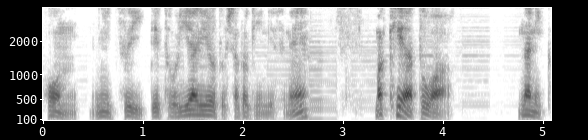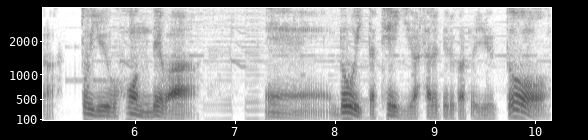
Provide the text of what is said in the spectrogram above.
本について取り上げようとしたときにですね、まあ、ケアとは何かという本では、えー、どういった定義がされているかというと、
